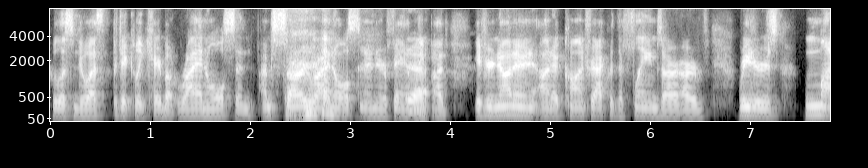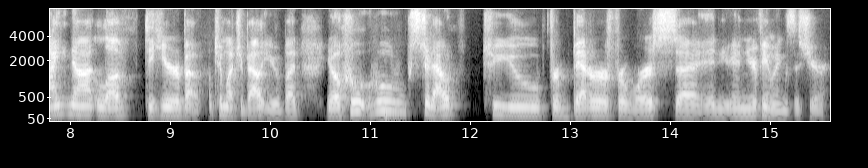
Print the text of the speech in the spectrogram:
who listen to us particularly care about Ryan Olson. I'm sorry, Ryan Olson and your family, yeah. but if you're not in, on a contract with the Flames, our, our readers might not love to hear about too much about you. But you know, who who stood out to you for better or for worse uh, in in your viewings this year?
